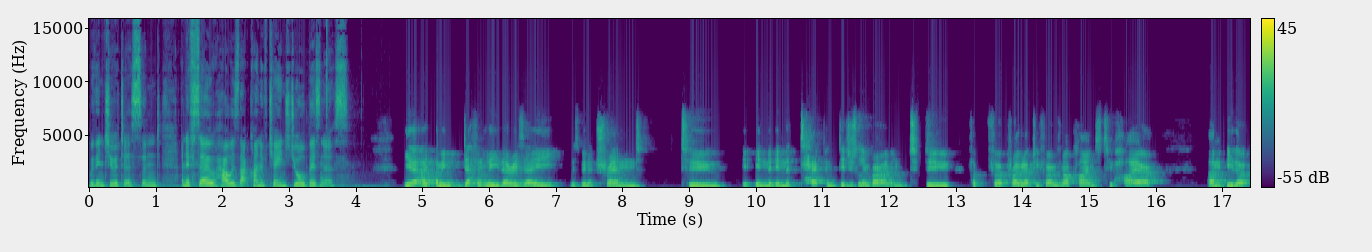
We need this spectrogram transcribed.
with Intuitus, and and if so, how has that kind of changed your business? Yeah, I, I mean, definitely there is a there's been a trend to in in the tech and digital environment to for, for private equity firms and our clients to hire um, either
